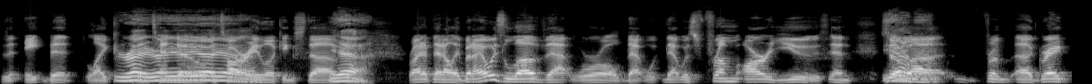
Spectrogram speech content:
is it eight bit like Right, right, Nintendo yeah, yeah, Atari yeah. looking stuff. Yeah. and right up that alley. But I always loved that world that w- that was from our youth, and so Yeah, uh, from uh, Greg.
